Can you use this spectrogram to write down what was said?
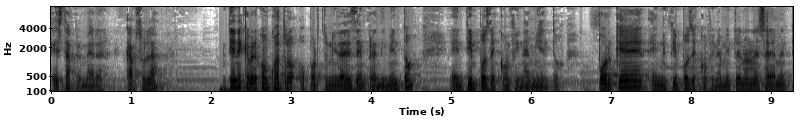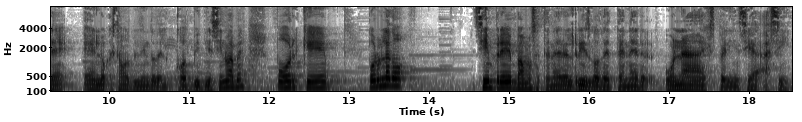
esta primera cápsula tiene que ver con cuatro oportunidades de emprendimiento en tiempos de confinamiento. ¿Por qué en tiempos de confinamiento y no necesariamente en lo que estamos viviendo del COVID-19? Porque, por un lado, siempre vamos a tener el riesgo de tener una experiencia así.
